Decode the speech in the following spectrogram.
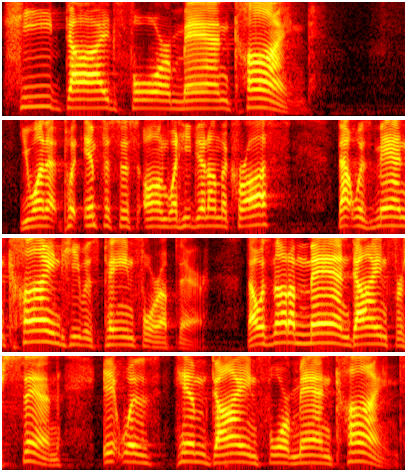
he died for mankind. You want to put emphasis on what he did on the cross? That was mankind he was paying for up there. That was not a man dying for sin, it was him dying for mankind.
